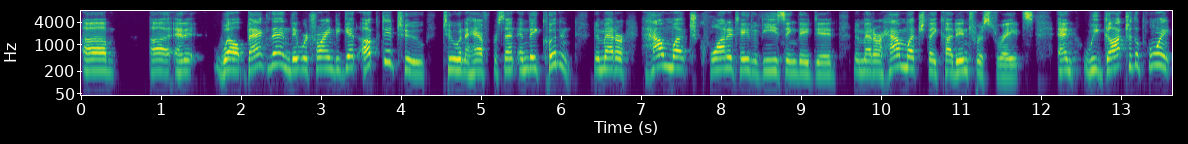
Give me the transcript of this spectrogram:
Um, uh, and it, well, back then they were trying to get up to two, two and a half percent, and they couldn't, no matter how much quantitative easing they did, no matter how much they cut interest rates. And we got to the point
